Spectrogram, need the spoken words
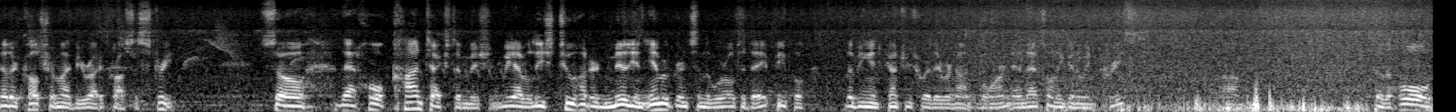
another culture might be right across the street. So that whole context of mission, we have at least 200 million immigrants in the world today, people living in countries where they were not born, and that's only going to increase. Um, so the whole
